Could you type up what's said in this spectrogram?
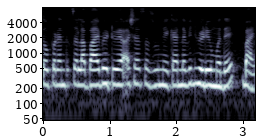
तोपर्यंत चला बाय भेटूया अशाच अजून एका नवीन व्हिडिओमध्ये. बाय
